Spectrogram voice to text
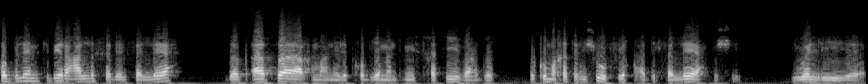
problème كبير على الآخر للفلاح. donc à part معناها les problèmes administratifs عنده خاطر يشوف يقعد الفلاح باش يولي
